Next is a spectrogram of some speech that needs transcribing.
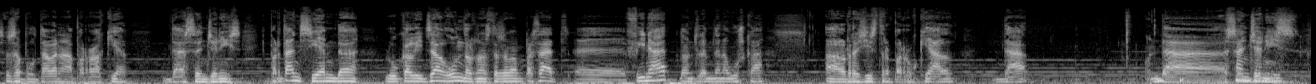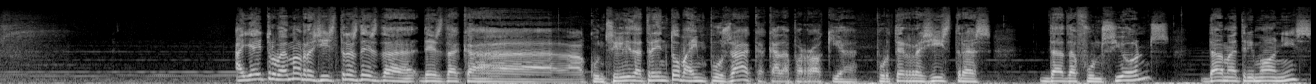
se sepultaven a la parròquia de Sant Genís. I, per tant, si hem de localitzar algun dels nostres avantpassats eh, finat, doncs l'hem d'anar a buscar al registre parroquial de, de Sant, Sant Genís. Genís. Allà hi trobem els registres des de, des de que el Concili de Trento va imposar que cada parròquia portés registres de defuncions, de matrimonis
